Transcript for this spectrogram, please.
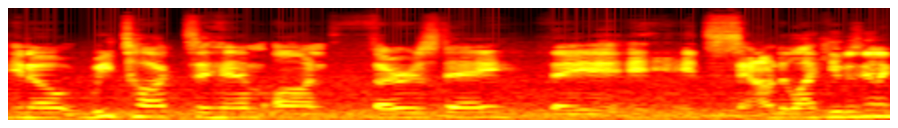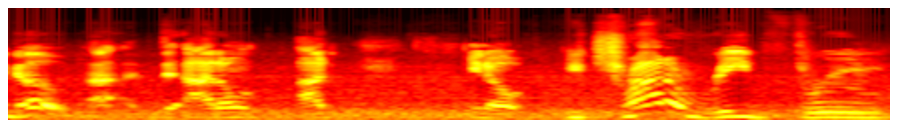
you know, we talked to him on Thursday. They it, it sounded like he was going to go. I, I don't I you know, you try to read through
